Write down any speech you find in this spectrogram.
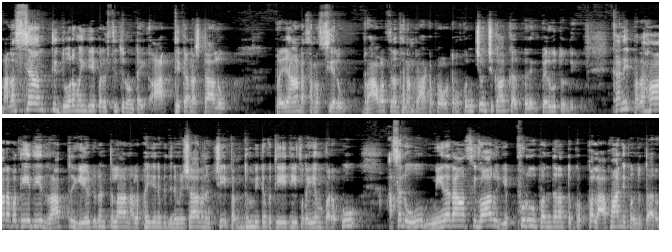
మనశ్శాంతి దూరమయ్యే పరిస్థితులు ఉంటాయి. ఆర్థిక నష్టాలు ప్రయాణ సమస్యలు రావాల్సిన ధనం రాకపోవటం కొంచెం చికాకు పెరుగుతుంది. కానీ పదహారవ తేదీ రాత్రి ఏడు గంటల నలభై ఎనిమిది నిమిషాల నుంచి పంతొమ్మిదవ తేదీ ఉదయం వరకు అసలు మీనరాశి వారు ఎప్పుడూ పొందనంత గొప్ప లాభాన్ని పొందుతారు.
